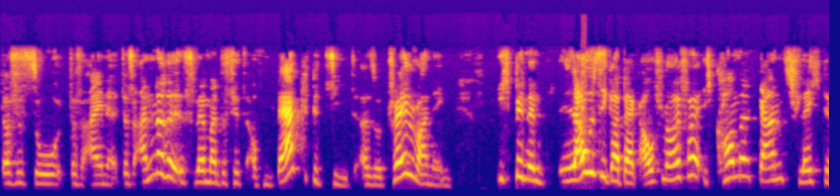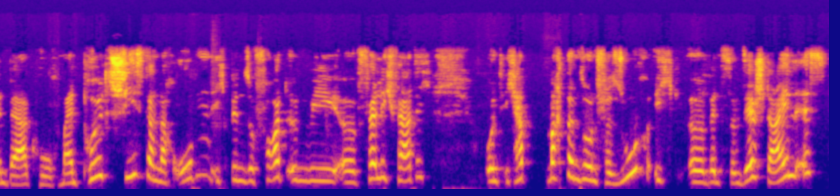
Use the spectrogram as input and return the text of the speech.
Das ist so das eine. Das andere ist, wenn man das jetzt auf den Berg bezieht, also Trailrunning, ich bin ein lausiger Bergaufläufer. Ich komme ganz schlecht den Berg hoch. Mein Puls schießt dann nach oben. Ich bin sofort irgendwie äh, völlig fertig. Und ich mache dann so einen Versuch. Ich, äh, wenn es dann sehr steil ist,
